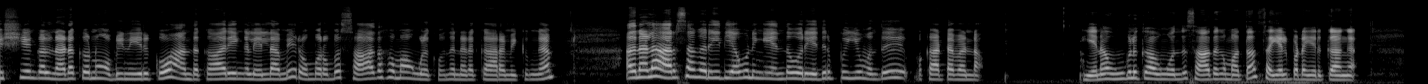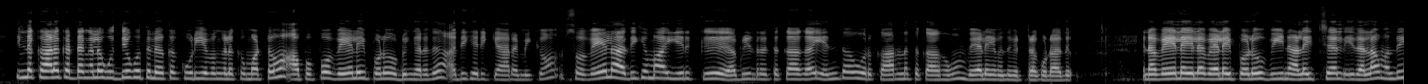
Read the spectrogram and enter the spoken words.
விஷயங்கள் நடக்கணும் அப்படின்னு இருக்கோ அந்த காரியங்கள் எல்லாமே ரொம்ப ரொம்ப சாதகமாக உங்களுக்கு வந்து நடக்க ஆரம்பிக்குங்க. அதனால் அரசாங்க ரீதியாகவும் நீங்கள் எந்த ஒரு எதிர்ப்பையும் வந்து காட்ட வேண்டாம். ஏன்னா உங்களுக்கு அவங்க வந்து சாதகமாக தான் செயல்பட இருக்காங்க. இந்த காலகட்டங்களில் உத்தியோகத்தில் இருக்கக்கூடியவங்களுக்கு மட்டும் அப்பப்போ வேலைப்பளு அப்படிங்கிறது அதிகரிக்க ஆரம்பிக்கும். ஸோ வேலை அதிகமாக இருக்குது அப்படின்றதுக்காக எந்த ஒரு காரணத்துக்காகவும் வேலையை வந்து விட்டுறக்கூடாது. ஏன்னா வேலையில் வேலைப்பழு வீண் அலைச்சல் இதெல்லாம் வந்து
